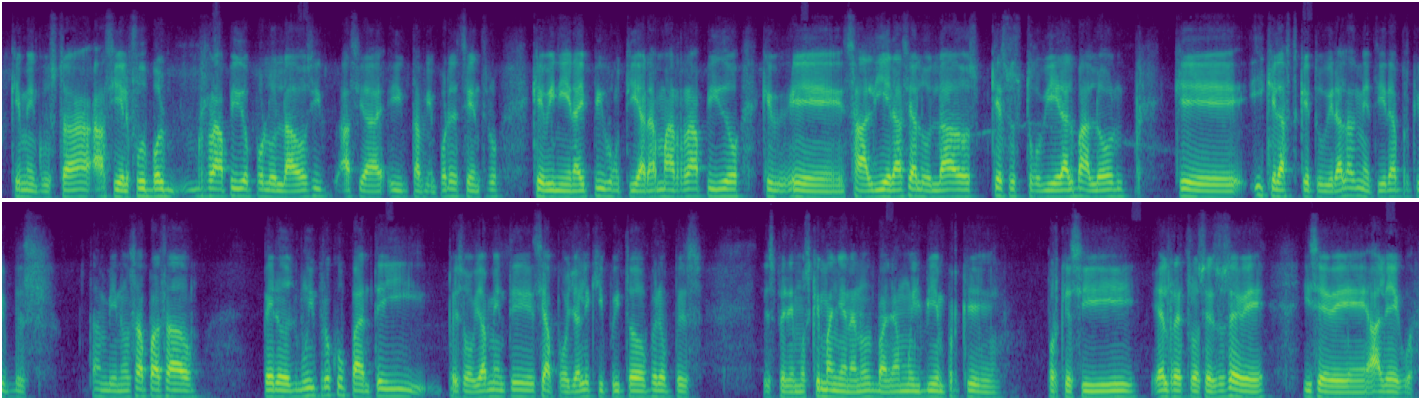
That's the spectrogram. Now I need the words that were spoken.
que me gusta así el fútbol rápido por los lados y hacia y también por el centro, que viniera y pivoteara más rápido, que eh, saliera hacia los lados, que sostuviera el balón, que y que las que tuviera las metiera, porque pues también nos ha pasado pero es muy preocupante y pues obviamente se apoya al equipo y todo, pero pues esperemos que mañana nos vaya muy bien porque, porque sí el retroceso se ve y se ve a leguas.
